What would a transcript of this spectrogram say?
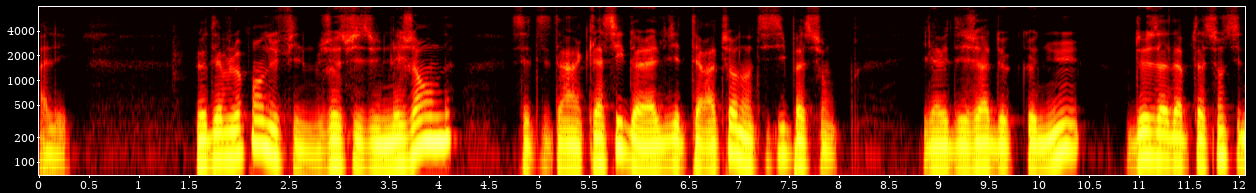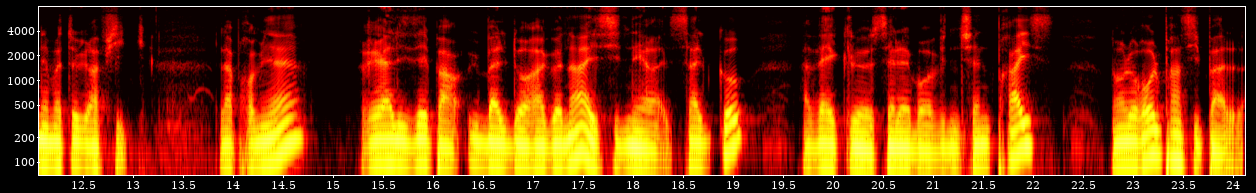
Allez. Le développement du film Je suis une légende, c'était un classique de la littérature d'anticipation. Il avait déjà de connu deux adaptations cinématographiques. La première, réalisée par Ubaldo Ragona et Sidney Salco, avec le célèbre Vincent Price dans le rôle principal.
